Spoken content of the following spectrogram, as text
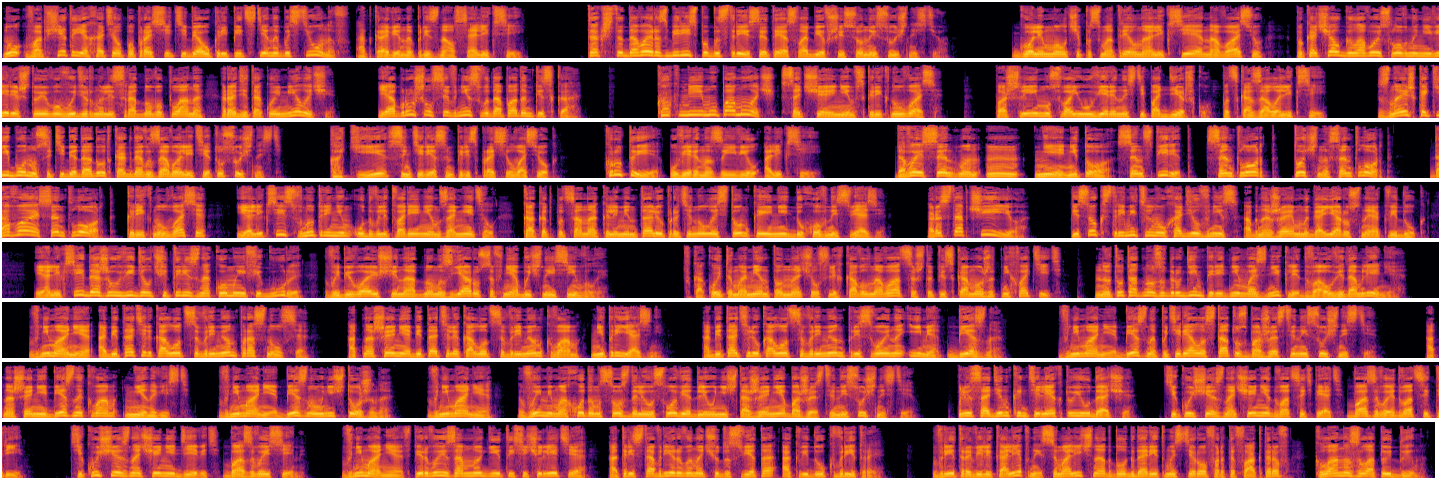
«Ну, вообще-то я хотел попросить тебя укрепить стены бастионов», откровенно признался Алексей. «Так что давай разберись побыстрее с этой ослабевшей сонной сущностью». Голем молча посмотрел на Алексея, на Васю, покачал головой, словно не веря, что его выдернули с родного плана ради такой мелочи, и обрушился вниз водопадом песка. «Как мне ему помочь?» — с отчаянием вскрикнул Вася. «Пошли ему свою уверенность и поддержку», — подсказал Алексей. Знаешь, какие бонусы тебе дадут, когда вы завалите эту сущность? Какие? С интересом переспросил Васек. Крутые, уверенно заявил Алексей. Давай, Сэндман, не, не то, Сэнд-Спирит, Сент-Лорд, точно, Сент-Лорд. Давай, Сент-Лорд, крикнул Вася, и Алексей с внутренним удовлетворением заметил, как от пацана к элементалю протянулась тонкая нить духовной связи. Растопчи ее. Песок стремительно уходил вниз, обнажая многоярусный акведук, и Алексей даже увидел четыре знакомые фигуры, выбивающие на одном из ярусов необычные символы. В какой-то момент он начал слегка волноваться, что песка может не хватить, но тут одно за другим перед ним возникли два уведомления. Внимание, обитатель колодца времен проснулся. Отношение обитателя колодца времен к вам – неприязнь. Обитателю колодца времен присвоено имя – бездна. Внимание, бездна потеряла статус божественной сущности. Отношение бездны к вам – ненависть. Внимание, бездна уничтожена. Внимание, вы мимоходом создали условия для уничтожения божественной сущности. Плюс один к интеллекту и удаче. Текущее значение 25, базовое 23. Текущее значение 9, базовое 7. Внимание, впервые за многие тысячелетия отреставрировано чудо света акведук Вритры. Вритра великолепный самолично отблагодарит мастеров-артефакторов клана Золотой Дым.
